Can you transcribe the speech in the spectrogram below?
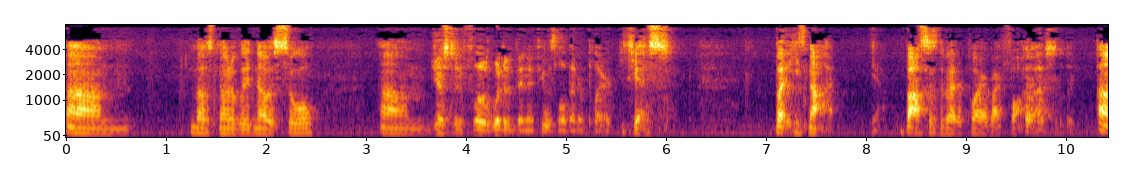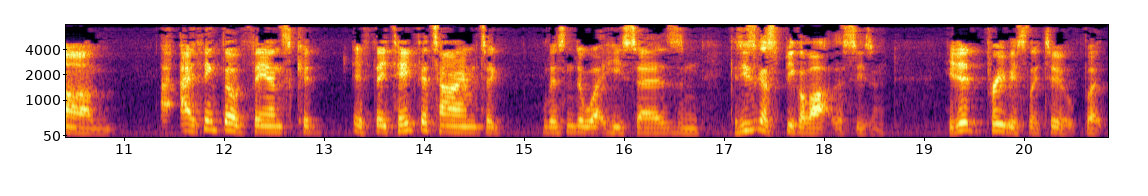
um, most notably Noah Sewell. Um, Justin Flowe would have been if he was a little better player. yes, but he's not. Yeah. Boss is the better player by far. Oh, absolutely. Um, I, I think the fans could, if they take the time to listen to what he says, and because he's going to speak a lot this season, he did previously too, but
